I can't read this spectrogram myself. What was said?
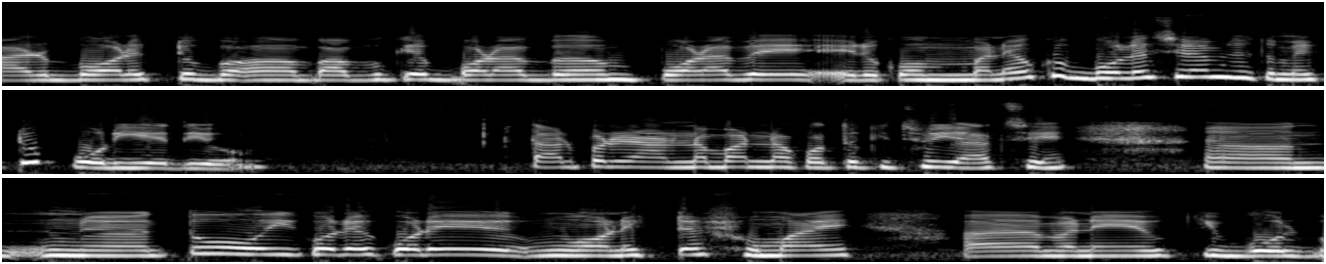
আর বর একটু বাবুকে পড়াবে পড়াবে এরকম মানে ওকে বলেছিলাম যে তুমি একটু পরিয়ে দিও। তারপরে রান্না বান্না কত কিছুই আছে। তো ওই করে করে অনেকটা সময় মানে কি বলব,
